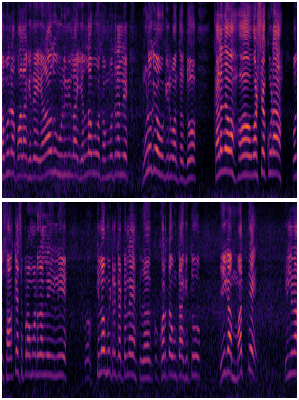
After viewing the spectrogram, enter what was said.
ಸಮುದ್ರ ಪಾಲಾಗಿದೆ. ಯಾವುದು ಉಳಿದಿಲ್ಲ, ಎಲ್ಲವೂ ಸಮುದ್ರದಲ್ಲಿ ಮುಳುಗಿ ಹೋಗಿರುವಂಥದ್ದು. ಕಳೆದ ವರ್ಷ ಕೂಡ ಒಂದು ಸಾಕಷ್ಟು ಪ್ರಮಾಣದಲ್ಲಿ ಇಲ್ಲಿ ಕಿಲೋಮೀಟರ್ ಗಟ್ಟಲೆ ಕೊರತೆ ಉಂಟಾಗಿತ್ತು. ಈಗ ಮತ್ತೆ ಇಲ್ಲಿನ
